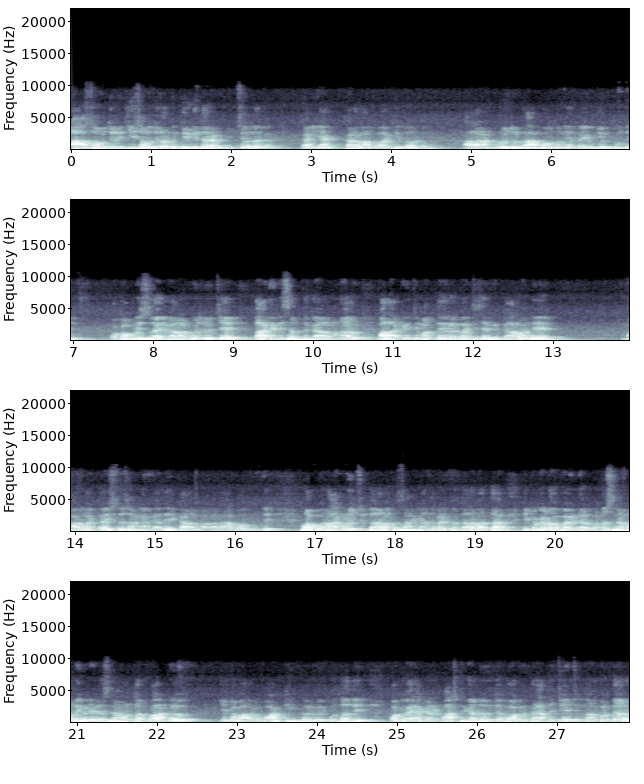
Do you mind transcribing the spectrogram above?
ఆ సముద్రం నుంచి ఈ సముద్రం వరకు తిరుగుతారు పిచ్చోళ్ళగా కానీ ఎక్కడ వాళ్ళ వాక్యం దొరకదు. అలాంటి రోజులు రాబోతున్నాయని బైబిల్ చెప్తుంది. ఒకప్పుడు ఇస్రాయల్ కాలం రోజులు వచ్చే దాని నిశ్శబ్ద కాలం ఉన్నారు మలాకి నుంచి మత్తేలో మధ్య జరిగిన కాలం అదే. మరలా క్రైస్తవ సంఘానికి అదే కాలం అలా రాబోతుంది. ప్రభు రాకుడు వచ్చిన తర్వాత సంఘం ఎంతబడిపోయిన తర్వాత ఇక విడవబడిన శ్రమలు ఏడేళ్ళ శ్రమలతో పాటు ఇక వాళ్ళకి వాక్యం కరువైపోతుంది. ఒకవేళ ఎక్కడ పాస్టర్ గారు దొరికితే బాగుని ప్రార్థన చేయించుకుని అనుకుంటారు.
